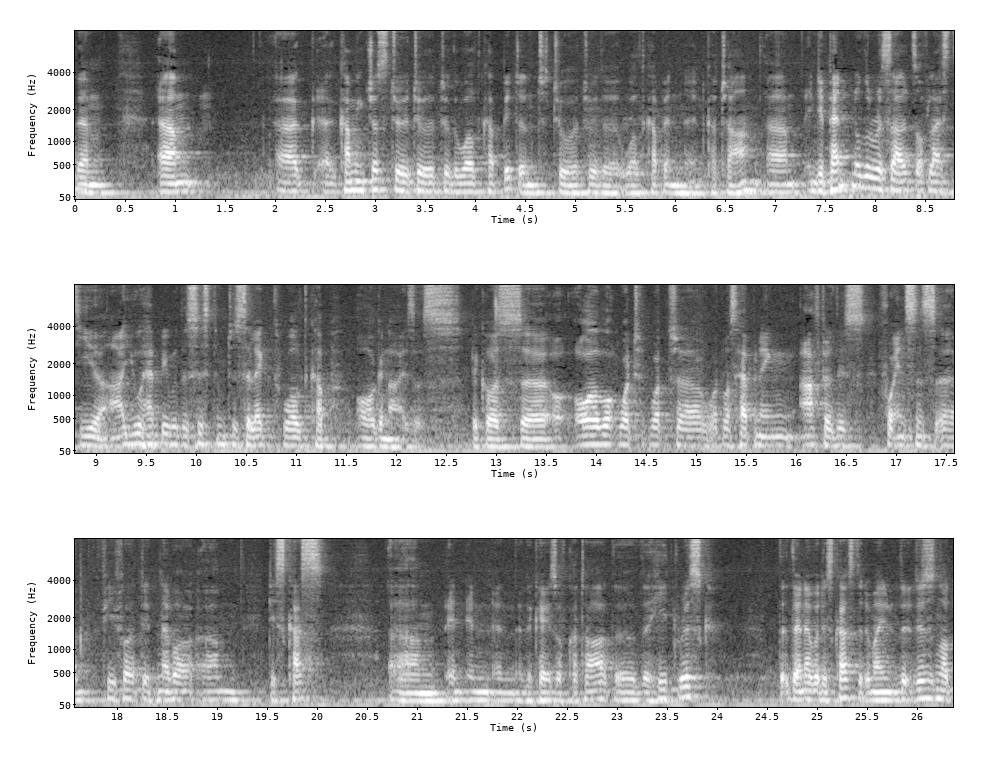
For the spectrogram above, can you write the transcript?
Then, um, uh, uh, coming just to, to, to the World Cup bit and to, to the World Cup in, in Qatar, um, independent of the results of last year, are you happy with the system to select World Cup organizers? Because uh, all what what what, uh, what was happening after this, for instance, um, FIFA did never um, discuss um, in, in, in the case of Qatar the, the heat risk th- they never discussed it. I mean, th- this is not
